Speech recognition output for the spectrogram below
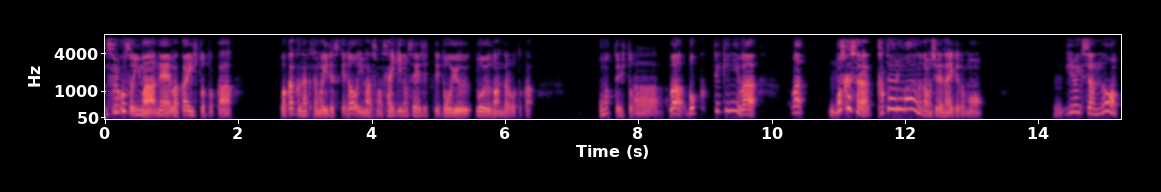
それこそ今ね、若い人とか、若くなくてもいいですけど、今その最近の政治ってどういう、どういうなんだろうとか、思ってる人。は、僕的には、まあ、うんもしかしたら偏りもあるのかもしれないけども、うんひろゆきさんの、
